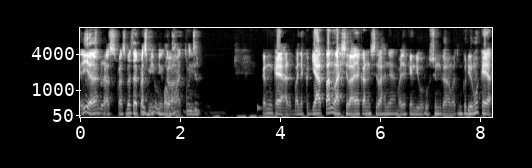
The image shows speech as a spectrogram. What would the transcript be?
iya kelas 11. kelas kelas 11 ada kelas meeting segala macem anjir. Kan kayak ada banyak kegiatan lah istilahnya kan istilahnya banyak yang diurusin segala macam ke di rumah kayak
